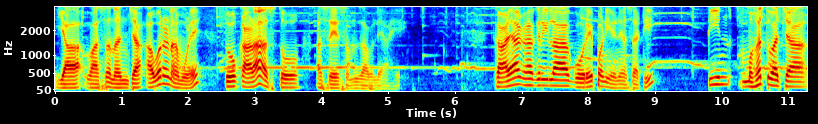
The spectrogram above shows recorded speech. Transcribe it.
या वासनांच्या आवरणामुळे तो काळा असतो असे समजावले आहे. काळ्या घागरीला गोरेपण येण्यासाठी तीन महत्त्वाच्या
